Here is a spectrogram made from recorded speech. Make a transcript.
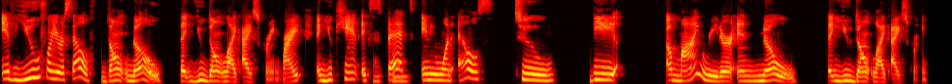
if you for yourself don't know that you don't like ice cream, right? And you can't expect mm-hmm. anyone else to be a mind reader and know that you don't like ice cream.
